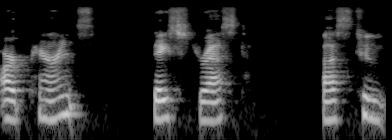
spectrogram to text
our parents, they stressed us to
